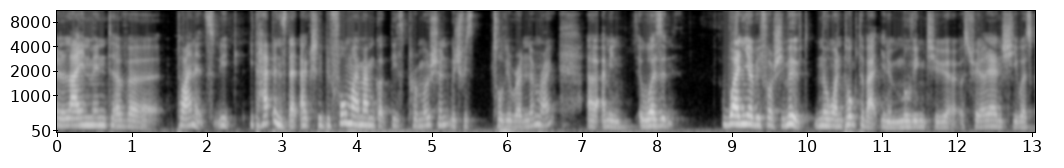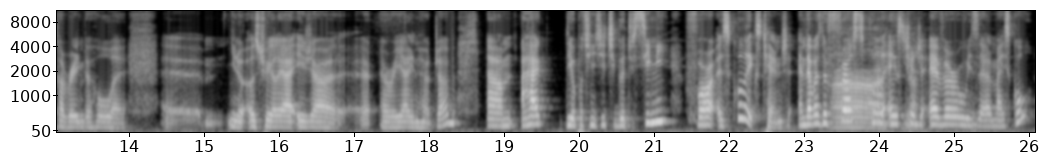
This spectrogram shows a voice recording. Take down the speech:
alignment of uh, planets. It, it, happens that actually before my mom got this promotion, which was totally random, right? Uh, I mean, it wasn't one year before she moved. No one talked about you know moving to uh, Australia, and she was covering the whole uh, um, you know Australia Asia uh, area in her job. Um, I had the opportunity to go to Sydney for a school exchange. And that was the first ah, school exchange yeah. ever with uh, my school.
